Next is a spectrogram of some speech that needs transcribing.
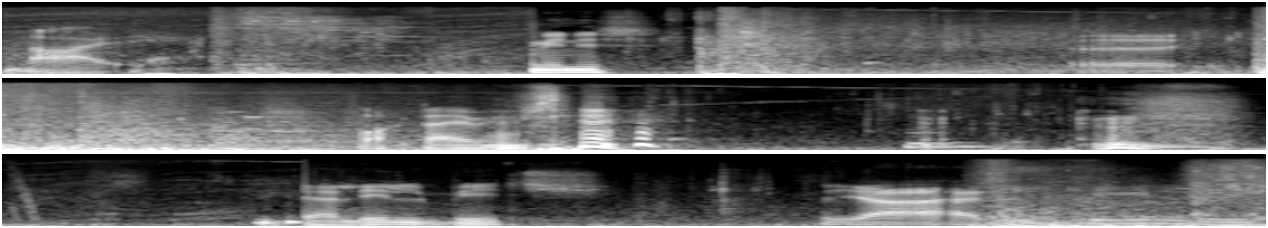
Nej. Minis. Øh, Fuck dig, hvem Jeg er lille bitch. Jeg er lige helt lige.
